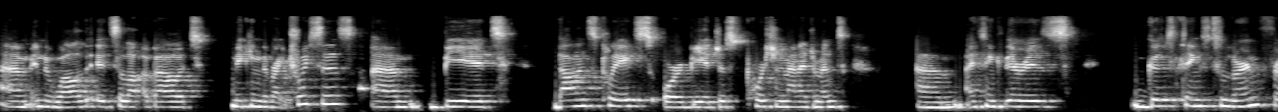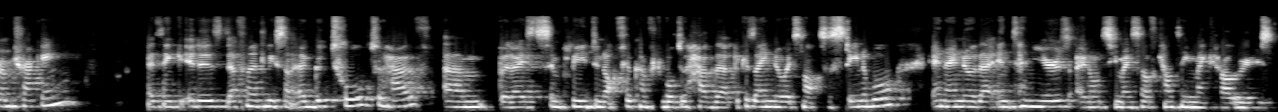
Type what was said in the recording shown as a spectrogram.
um, in the wild. It's a lot about making the right choices, um, be it balanced plates or be it just portion management. Um, I think there is good things to learn from tracking. I think it is definitely some, a good tool to have, um, but I simply do not feel comfortable to have that because I know it's not sustainable. And I know that in 10 years, I don't see myself counting my calories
